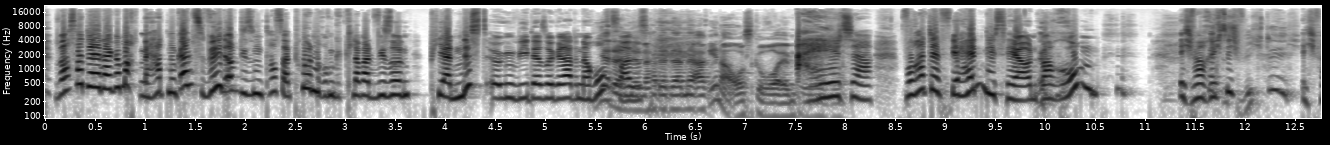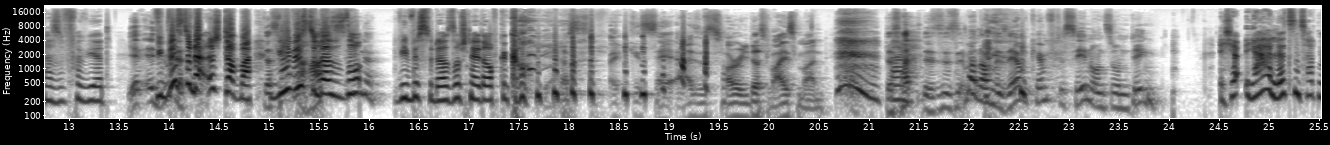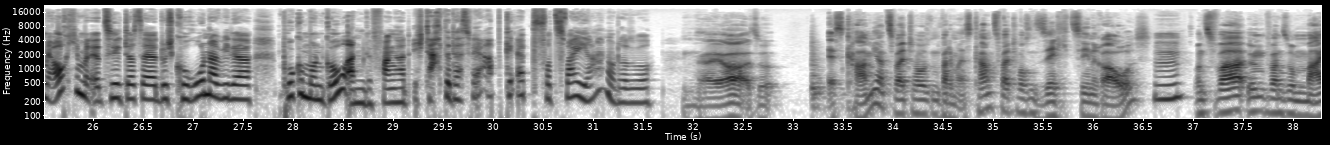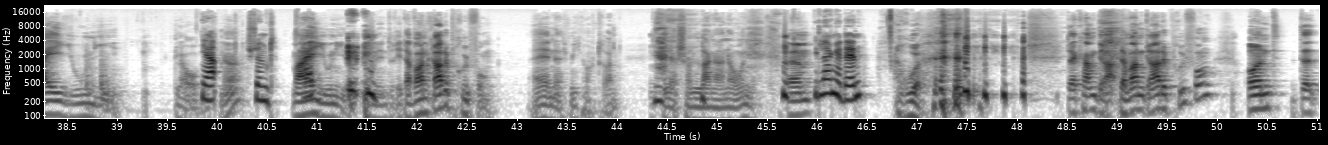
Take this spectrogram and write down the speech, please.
Was hat er da gemacht? Und er hat nur ganz wild auf diesen Tastaturen rumgeklappert, wie so ein Pianist irgendwie, der so gerade in der Ja, Hochphase dann, ist. dann hat er da eine Arena ausgeräumt. Alter, wo hat der vier Handys her und warum? Ich war Das richtig, ist wichtig. ich war so verwirrt. Ja, äh, Wie du, bist du da, stopp mal, das wie ist bist du da so, wie bist du da so schnell drauf gekommen? Das, äh, also sorry, das weiß man. Das, hat, das ist immer noch eine sehr umkämpfte Szene und so ein Ding. Ich, ja, letztens hat mir auch jemand erzählt, dass er durch Corona wieder Pokémon Go angefangen hat. Ich dachte, das wäre abgeappt vor zwei Jahren oder so. Naja, also es kam ja 2000, warte mal, es kam 2016 raus. Mhm. Und zwar irgendwann so Mai, Juni, glaube Ja, ich. Ne? stimmt. Mai, Juni in den Dreh. Da waren gerade Prüfungen. Erinnere ich mich noch dran. Ich bin ja schon lange an der Uni. Ähm, Wie lange denn? Ruhe. da, kam da waren gerade Prüfungen und da,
